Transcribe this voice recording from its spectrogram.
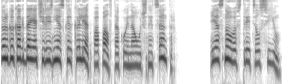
Только когда я через несколько лет попал в такой научный центр, я снова встретил Сью.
